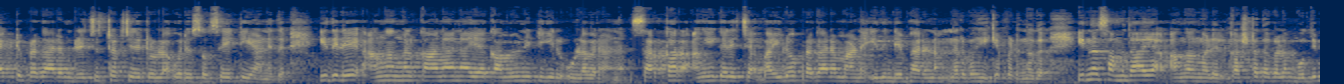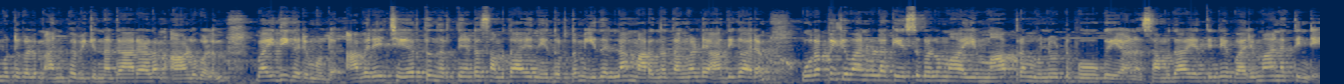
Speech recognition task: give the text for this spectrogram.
ആക്ട് പ്രകാരം രജിസ്റ്റർ ചെയ്തിട്ടുള്ള ഒരു സൊസൈറ്റിയാണിത് ഇതിലെ അംഗങ്ങൾ കാനാനായ കമ്മ്യൂണിറ്റിയിൽ ഉള്ളവരാണ്. സർക്കാർ അംഗീകരിച്ച ബൈലോ പ്രകാരമാണ് ഇതിന്റെ ഭരണം നിർവഹിക്കപ്പെടുന്നത്. ഇന്ന് സമുദായ അംഗങ്ങളിൽ കഷ്ടതകളും ബുദ്ധിമുട്ടുകളും അനുഭവിക്കുന്ന ധാരാളം ആളുകളും വൈദികരുമുണ്ട്. അവരെ ചേർത്ത് നിർത്തേണ്ട സമുദായ നേതൃത്വം ഇതെല്ലാം മറന്ന് തങ്ങളുടെ അധികാരം ഉറപ്പിക്കുവാനുള്ള കേസുകളുമായി മാത്രം മുന്നോട്ടു പോവുകയാണ്. സമുദായത്തിന്റെ വരുമാനത്തിന്റെ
